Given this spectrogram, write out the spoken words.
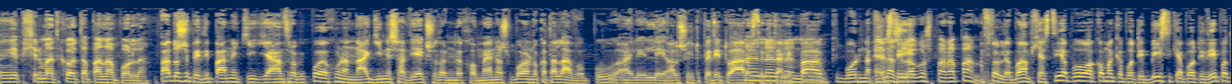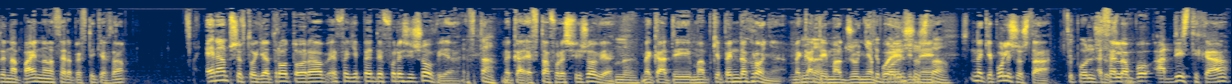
Ε, η επιχειρηματικότητα πάνω απ' όλα. Πάντως, επειδή πάνε εκεί για άνθρωποι που έχουν ανάγκη, είναι σαν διέξοδο ενδεχομένως, μπορώ να το καταλάβω. Που α, λέει, λέει, άλλος έχει το παιδί του άρρωστο Ναι, ναι, κτλ. ναι, ναι, ναι. και Μπορεί να Ένας πιαστεί. λόγος παραπάνω. Αυτό λέω. Μπορεί να πιαστεί από, ακόμα και από την πίστη και από οτιδήποτε να πάει να αναθεραπευτεί και αυτά. Έναν ψευτογιατρό τώρα έφαγε πέντε φορές ισόβια. Εφτά. Με, κα- εφτά φορές ισόβια. Με κάτι, μα- και 50 χρόνια. Με Ναι. κάτι ματζούνια Και που πολύ έδινε. σωστά. Ναι, και πολύ σωστά. Και πολύ Ε, σωστά. Θέλω να πω αντίστοιχα,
